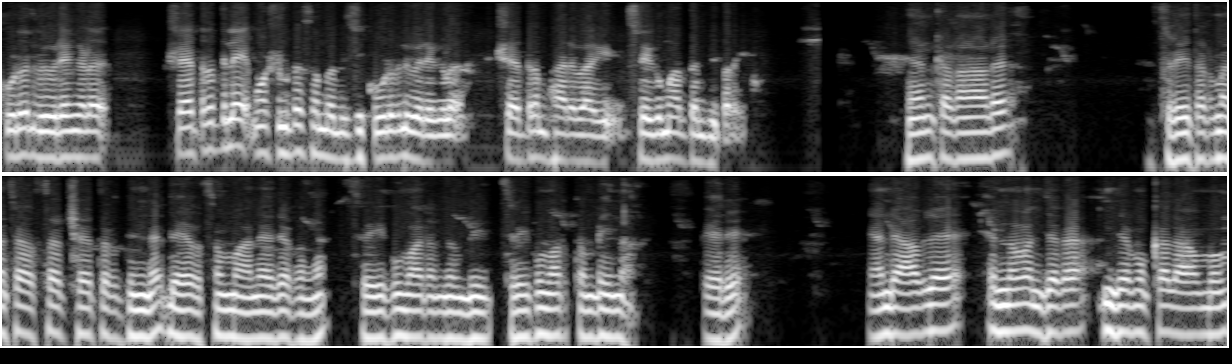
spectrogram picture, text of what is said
കൂടുതൽ വിവരങ്ങൾ ക്ഷേത്രത്തിലെ മോഷണത്തെ സംബന്ധിച്ച് കൂടുതൽ വിവരങ്ങൾ ക്ഷേത്രം ഭാരവാഹി ശ്രീകുമാർ തമ്പി പറയും. ഞാൻ കടനാട് ശ്രീധർമ്മശാസ്ത്ര ക്ഷേത്രത്തിന്റെ ദേവസ്വം മാനേജറാണ് ശ്രീകുമാരൻ തമ്പി ശ്രീകുമാർ തമ്പി എന്നാണ് പേര്. ഞാൻ രാവിലെ എന്നും അഞ്ചര അഞ്ചേ മുക്കാലാകുമ്പം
